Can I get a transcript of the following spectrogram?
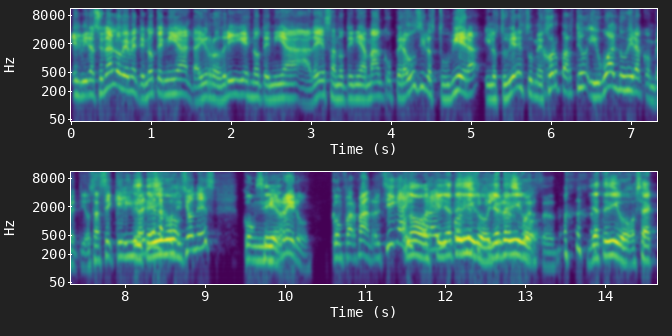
el, binacional obviamente no tenía a David Rodríguez, no tenía a Deza, no tenía a Manco, pero aún si los tuviera y los tuviera en su mejor partido, igual no hubiera competido. O sea, se equilibraría las condiciones con Guerrero con Farfán. Recién ahí no, por es que ya te digo, ya te digo, ya te digo, o sea,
